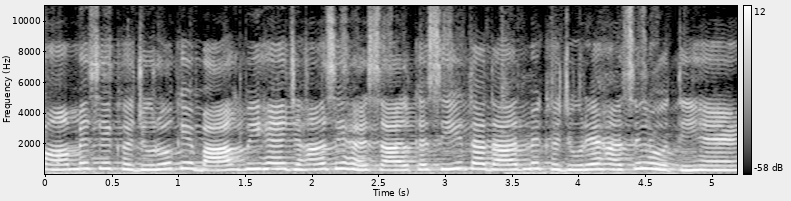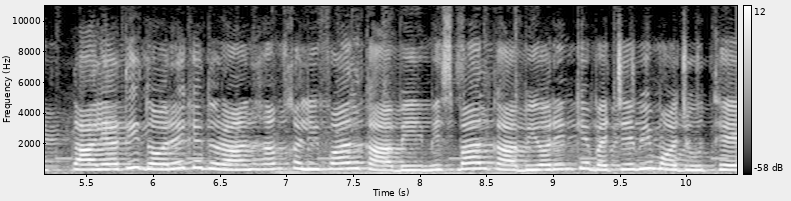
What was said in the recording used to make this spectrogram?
फार्म में से खजूरों के बाग भी हैं जहाँ से हर साल कसीर तादाद में खजूरें हासिल होती हैं। तालियाती दौरे के दौरान दौरान हम खलीफा काबी मिसबाल काबी और इनके बच्चे भी मौजूद थे।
